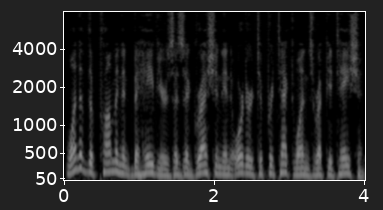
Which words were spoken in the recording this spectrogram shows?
One of the prominent behaviors is aggression in order to protect one's reputation.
